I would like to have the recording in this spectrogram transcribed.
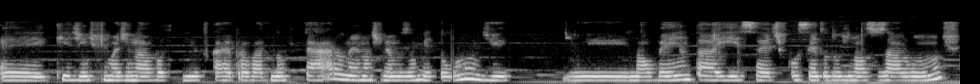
é, que a gente imaginava que ia ficar reprovado não ficaram, né? Nós tivemos um retorno de, de 97% dos nossos alunos.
